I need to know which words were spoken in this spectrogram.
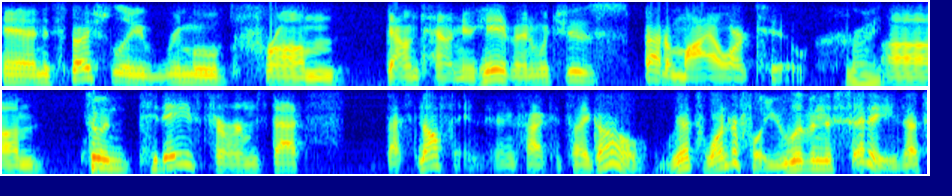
and especially removed from downtown New Haven, which is about a mile or two. Right. Um, so in today's terms, that's that's nothing. In fact, it's like, oh, that's wonderful. You live in the city. That's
